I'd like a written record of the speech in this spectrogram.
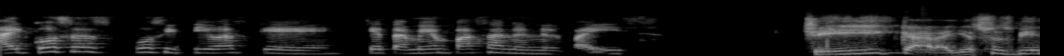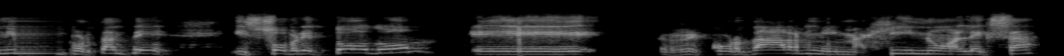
hay cosas positivas que, que también pasan en el país. Sí, cara, y eso es bien importante. Y sobre todo, eh, recordar, me imagino, Alexa,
